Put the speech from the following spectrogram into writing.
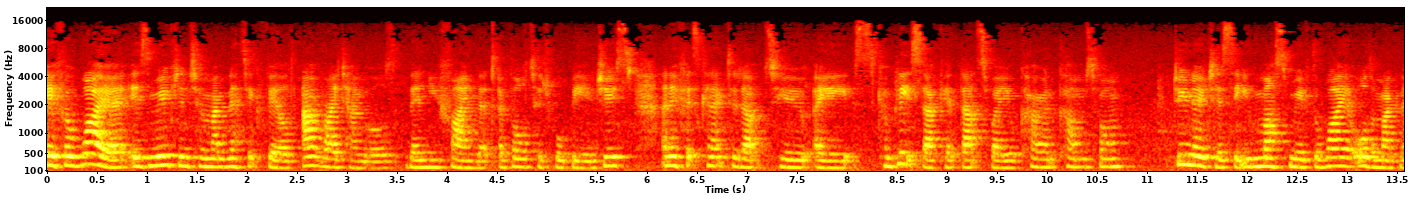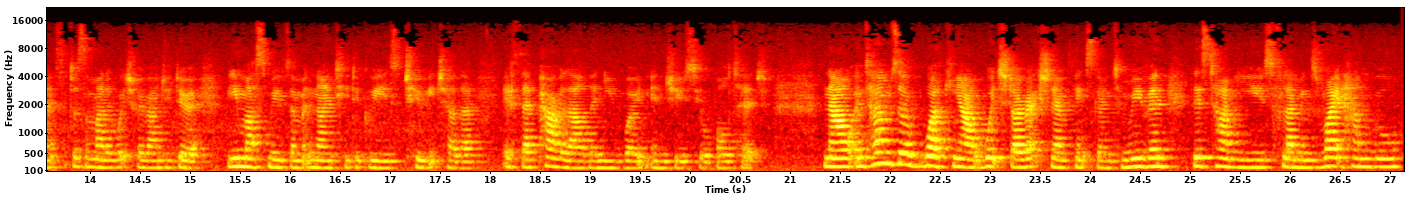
If a wire is moved into a magnetic field at right angles, then you find that a voltage will be induced. And if it's connected up to a complete circuit, that's where your current comes from. Do notice that you must move the wire or the magnets, it doesn't matter which way around you do it, but you must move them at 90 degrees to each other. If they're parallel, then you won't induce your voltage. Now, in terms of working out which direction everything's going to move in, this time you use Fleming's right-hand rule.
